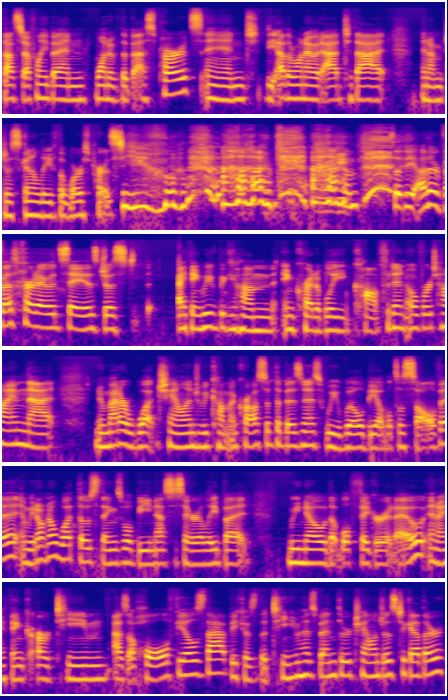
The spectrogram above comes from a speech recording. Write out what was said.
that's definitely been one of the best parts. And the other one I would add to that, and I'm just going to leave the worst parts to you. um, so the other best part I would say is just I think we've become incredibly confident over time that no matter what challenge we come across at the business, we will be able to solve it. And we don't know what those things will be necessarily, but we know that we'll figure it out. And I think our team as a whole feels that because the team has been through challenges together.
